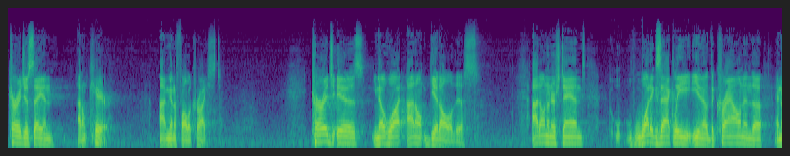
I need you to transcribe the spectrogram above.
Courage is saying, I don't care. I'm going to follow Christ. Courage is, you know what? I don't get all of this. I don't understand what exactly, you know, the crown and the and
